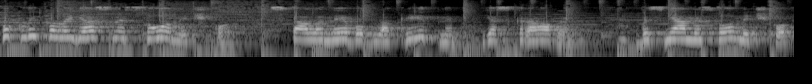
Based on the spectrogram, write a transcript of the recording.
покликала ясне сонечко, стало небо блакитним, яскравим. Весняне сонечко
